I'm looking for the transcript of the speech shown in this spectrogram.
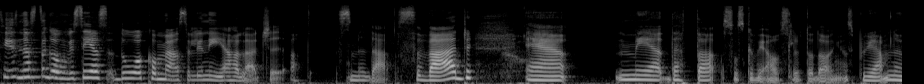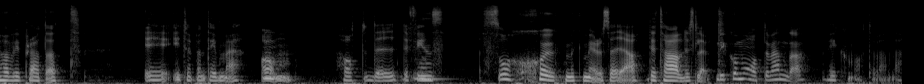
tills nästa gång vi ses, då kommer alltså Linnea ha lärt sig att smida svärd. Eh, med detta så ska vi avsluta dagens program. Nu har vi pratat i, i typ en timme om Mm. Hot Day. Det finns så sjukt mycket mer att säga. Det tar aldrig slut. Vi kommer återvända. Vi kommer återvända.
